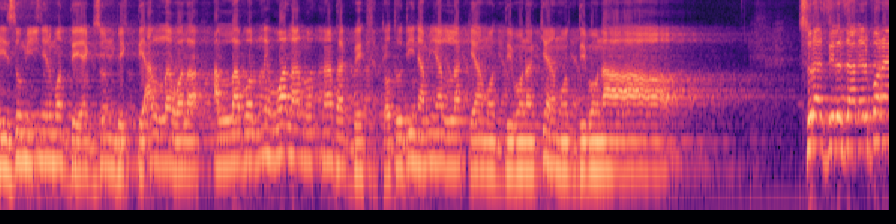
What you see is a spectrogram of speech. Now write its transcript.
এই জমিনের মধ্যে একজন ব্যক্তি আল্লাহ ওয়ালা আল্লাহ বলনে ওয়ালা লোক না থাকবে, ততদিন আমি আল্লাহ কেয়ামত দিব না, কেয়ামত দিব না। সূরা জিলজালের পরে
